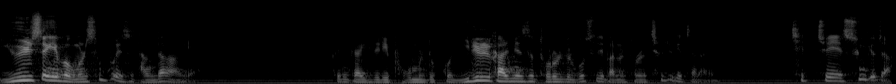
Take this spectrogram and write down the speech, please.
유일성의 복음을 선포해서 당당하게. 그러니까 이들이 복음을 듣고 이를 갈면서 돌을 들고 수레반을 돌려 쳐주겠잖아요. 최초의 순교자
